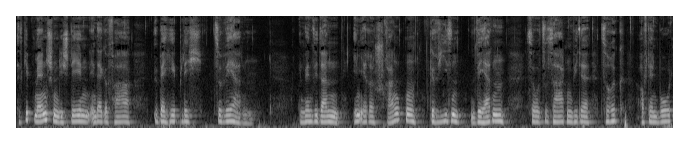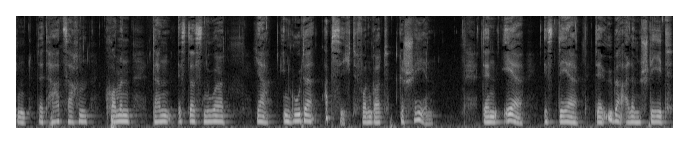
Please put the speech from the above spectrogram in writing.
es gibt Menschen, die stehen in der Gefahr, überheblich zu werden. Und wenn sie dann in ihre Schranken gewiesen werden, sozusagen wieder zurück auf den Boden der Tatsachen kommen, dann ist das nur, ja, in guter Absicht von Gott geschehen denn er ist der, der über allem steht.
